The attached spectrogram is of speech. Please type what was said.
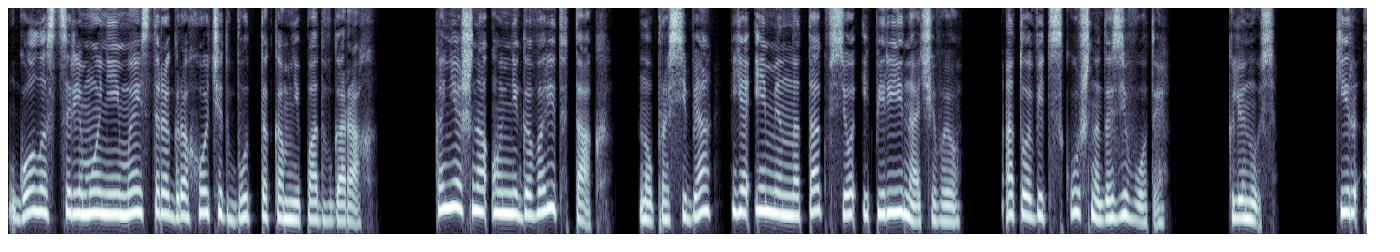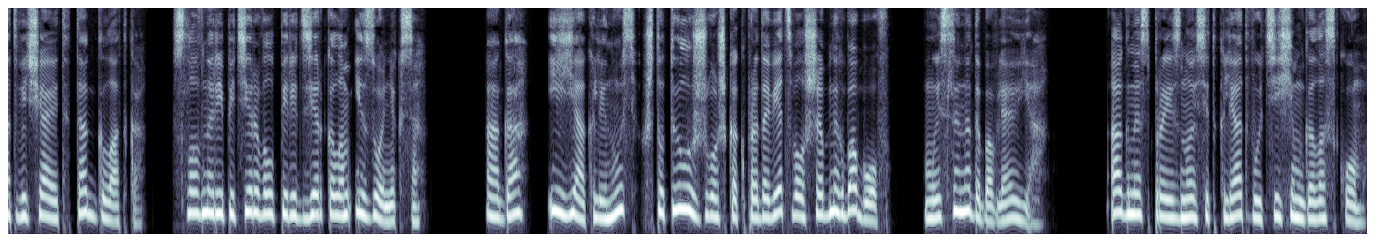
Голос церемонии мейстера грохочет, будто камнепад в горах. Конечно, он не говорит так, но про себя я именно так все и переиначиваю. А то ведь скучно до зевоты. Клянусь. Кир отвечает так гладко, словно репетировал перед зеркалом из Оникса. «Ага, и я клянусь, что ты лжешь, как продавец волшебных бобов», мысленно добавляю я. Агнес произносит клятву тихим голоском,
